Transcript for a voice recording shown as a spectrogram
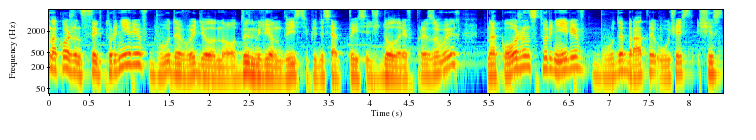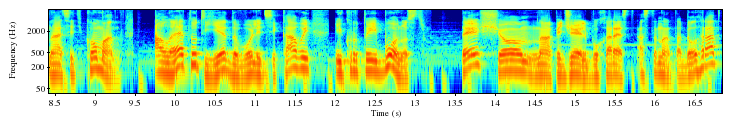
на кожен з цих турнірів буде виділено 1 мільйон 250 тисяч доларів призових. На кожен з турнірів буде брати участь 16 команд. Але тут є доволі цікавий і крутий бонус. Те, що на PGL Бухарест, Астана та Белград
